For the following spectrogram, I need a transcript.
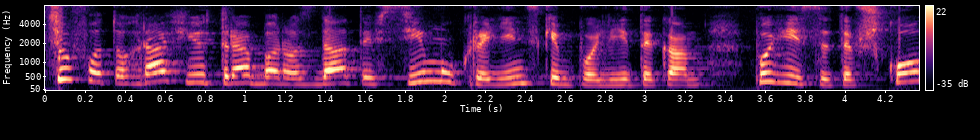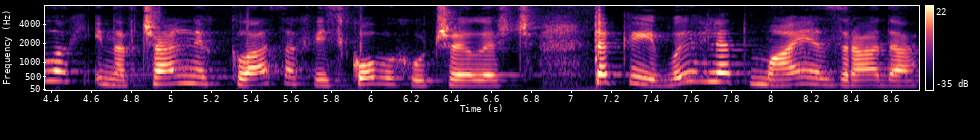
Цю фотографію треба роздати всім українським політикам, повісити в школах і навчальних класах військових училищ. Такий вигляд має зрада,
